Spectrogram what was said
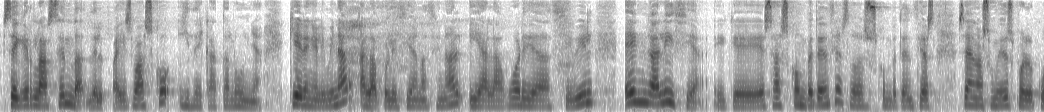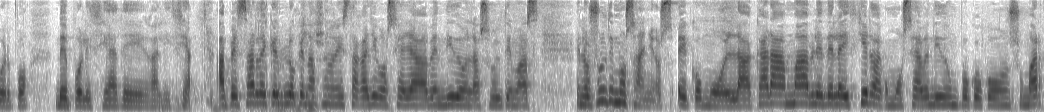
seguir la senda del País Vasco y de Cataluña. Quieren eliminar a la Policía Nacional y a la Guardia Civil en Galicia y que esas competencias, todas sus competencias, sean asumidas por el Cuerpo de Policía de Galicia. A pesar de que el bloque nacionalista gallego se haya vendido en, las últimas, en los últimos años eh, como la cara amable de la izquierda, como se ha vendido un poco con Sumar,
